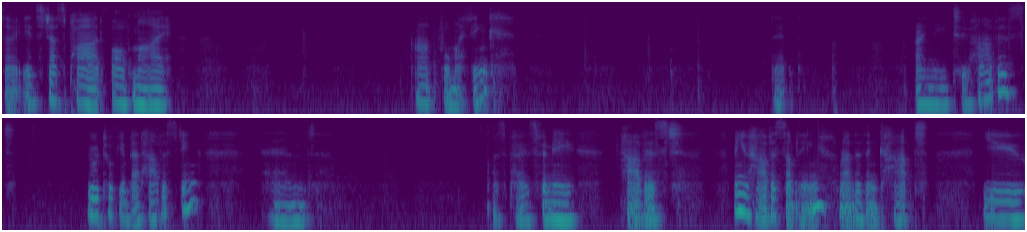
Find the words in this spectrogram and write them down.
So it's just part of my art form, I think, that I need to harvest. We were talking about harvesting and I suppose for me, harvest, when you harvest something rather than cut, you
